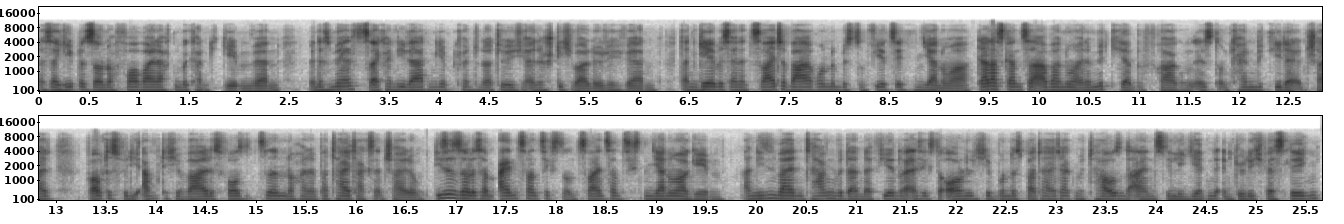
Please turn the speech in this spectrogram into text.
Das Ergebnis soll noch vor Weihnachten bekannt gegeben werden. Wenn es mehr als zwei Kandidaten gibt, könnte natürlich eine Stichwahl nötig werden. Dann gäbe es eine zweite Wahlrunde bis zum 14. Januar. Da das Ganze aber nur eine Mitgliederbefragung ist und kein Mitgliederentscheid, braucht es für die amtliche Wahl des Vorsitzenden noch eine Parteitagsentscheidung. Diese soll es am 21. und 22. Januar geben. An diesen beiden Tagen wird dann der 34. ordentliche Bundesparteitag mit 1001 Delegierten endgültig festlegen,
